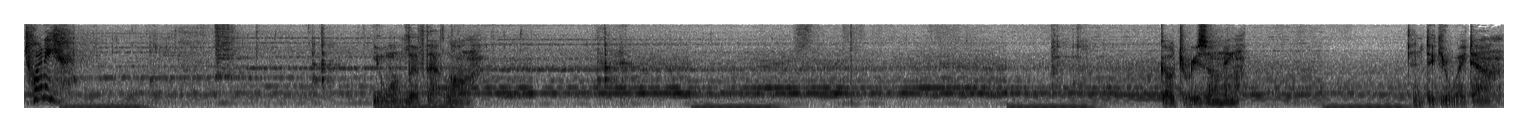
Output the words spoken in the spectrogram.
Twenty. You won't live that long. Go to rezoning and dig your way down.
